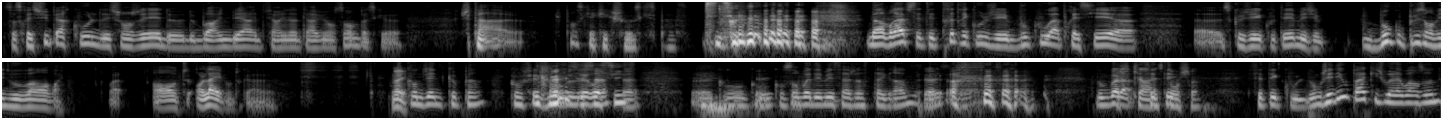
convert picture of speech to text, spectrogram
ce serait super cool d'échanger, de, de boire une bière et de faire une interview ensemble parce que je sais pas, je pense qu'il y a quelque chose qui se passe. non, bref, c'était très très cool. J'ai beaucoup apprécié euh, euh, ce que j'ai écouté, mais j'ai beaucoup plus envie de vous voir en vrai. Voilà, en, en live en tout cas. Ouais. Qu'on devienne copains, qu'on fait Ouais, le c'est ça, 06, ouais. euh, qu'on s'envoie des messages Instagram. Vrai, Donc voilà, c'était cool. Donc j'ai dit ou pas qu'il jouait à la Warzone?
